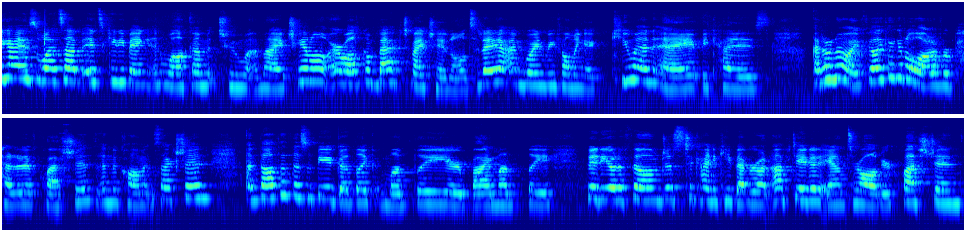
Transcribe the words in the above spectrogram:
Hey guys, what's up? It's Katy Bing and welcome to my channel or welcome back to my channel. Today I'm going to be filming a Q&A because I don't know, I feel like I get a lot of repetitive questions in the comment section and thought that this would be a good like monthly or bi-monthly video to film just to kind of keep everyone updated, answer all of your questions,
